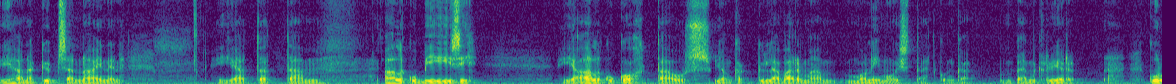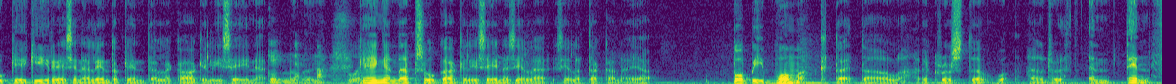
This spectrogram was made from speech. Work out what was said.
ihana kypsä nainen. Ja tota, alkubiisi ja alkukohtaus, jonka kyllä varmaan moni muistaa, että kuinka Pam Grier kulkee kiireisenä lentokentällä kaakeliseinä. Kengät napsuu. Kengät napsuu kaakeliseinä siellä, siellä takana ja Bobby Womack taitaa olla Across the 110th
